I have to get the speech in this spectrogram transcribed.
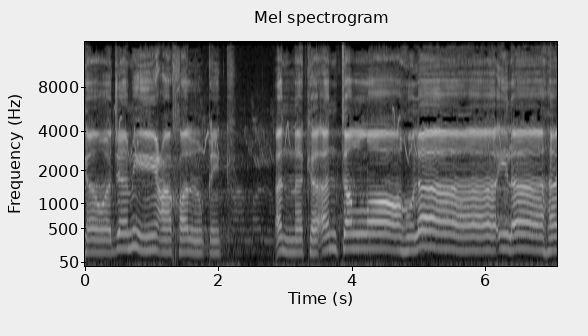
وجميع خلقك أنك أنت الله لا إله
